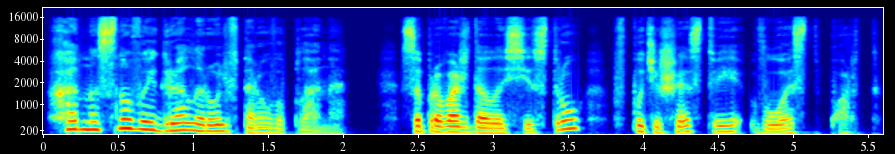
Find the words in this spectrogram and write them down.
Ханна снова играла роль второго плана. Сопровождала сестру в путешествии в Уэстпорт.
